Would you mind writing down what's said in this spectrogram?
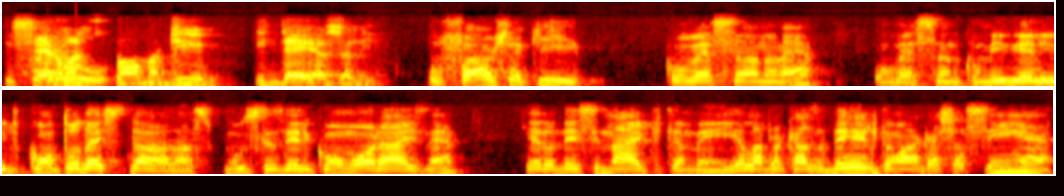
Isso Era uma o... soma de ideias ali. O Fausto aqui conversando, né? conversando comigo, ele contou das, das músicas dele com o Moraes, né? Que era nesse naipe também. Ia lá para casa dele, tomava uma cachaçinha,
